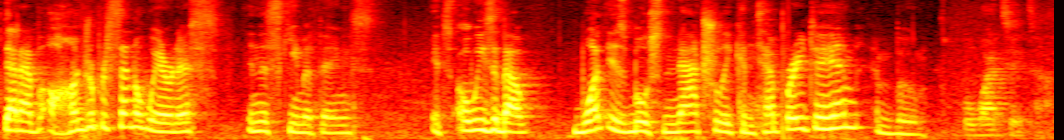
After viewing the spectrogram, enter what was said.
that have 100% awareness in the scheme of things, it's always about what is most naturally contemporary to him, and boom, But why TikTok?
